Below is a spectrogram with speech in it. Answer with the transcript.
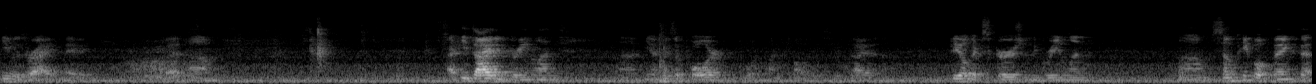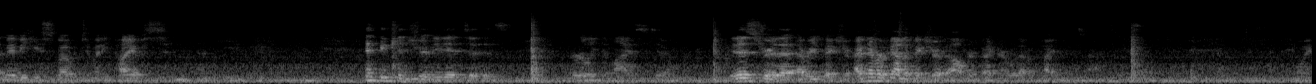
he was right, maybe. But um, uh, he died in Greenland. Uh, you know, he was a polar, polar climatologist. He died in a field excursion to Greenland. Um, some people think that maybe he smoked too many pipes and he, contributed to his early demise too. It is true that every picture, I've never found a picture of Alfred Wegener without a pipe in his mouth. So, anyway.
